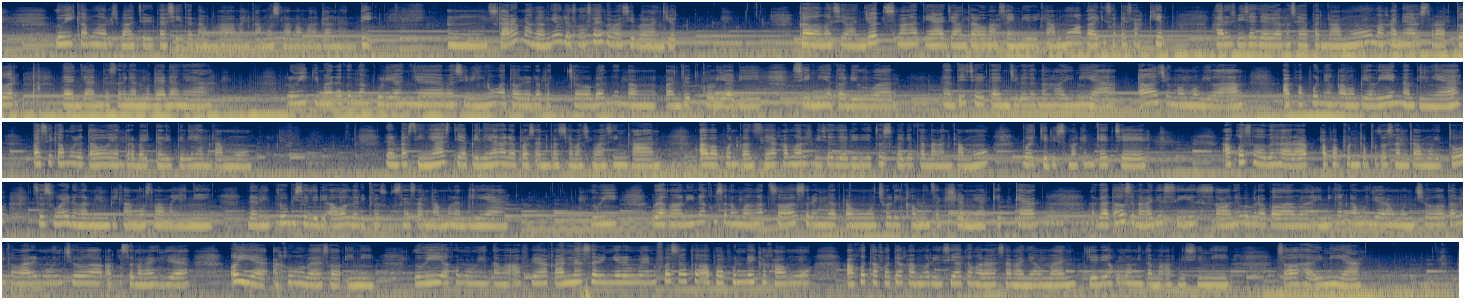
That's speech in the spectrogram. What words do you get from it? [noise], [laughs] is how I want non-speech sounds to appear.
Louis, kamu harus banget cerita sih tentang pengalaman kamu selama magang nanti. Hmm, sekarang magangnya udah selesai atau masih berlanjut? Kalau masih lanjut, semangat ya, jangan terlalu maksain diri kamu, apalagi sampai sakit. Harus bisa jaga kesehatan kamu, makannya harus teratur, dan jangan keseringan begadang ya. Louis gimana tentang kuliahnya? Masih bingung atau udah dapet jawaban tentang lanjut kuliah di sini atau di luar? Nanti ceritain juga tentang hal ini ya. Ella cuma mau bilang, apa pun yang kamu pilih nantinya, pasti kamu udah tahu yang terbaik dari pilihan kamu. Dan pastinya setiap pilihan ada pros and consnya masing-masing kan Apa pun consnya, kamu harus bisa jadi itu sebagai tantangan kamu buat jadi semakin kece Aku selalu berharap apa pun keputusan kamu itu sesuai dengan mimpi kamu selama ini, dan itu bisa jadi awal dari kesuksesan kamu nantinya. Louis, belakangan ini aku senang banget soal sering lihat kamu muncul di comment sectionnya KitKat Gak tau senang aja sih. Soalnya beberapa lama ini kan kamu jarang muncul Tapi kemarin muncul. Aku senang aja. Oh iya aku mau bahas soal ini. Louis aku mau minta maaf ya Karena sering ngirim manifest atau apa pun deh ke kamu. Aku takutnya kamu risih atau ngerasa gak nyaman. Jadi aku mau minta maaf di sini Soal hal ini ya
